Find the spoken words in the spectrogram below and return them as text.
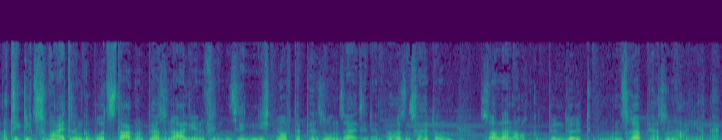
Artikel zu weiteren Geburtstagen und Personalien finden Sie nicht nur auf der Personenseite der Börsenzeitung, sondern auch gebündelt in unserer Personalia-App.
